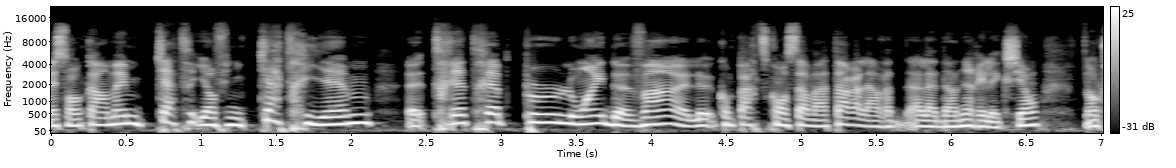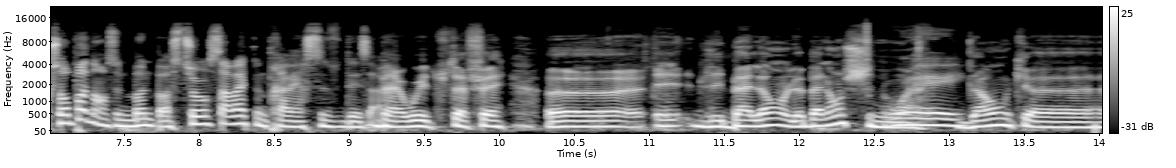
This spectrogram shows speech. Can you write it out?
mais ils sont quand même quatre, ils ont fini quatrième, euh, très très peu loin devant euh, le Parti conservateur à la, à la dernière élection. Donc ils sont pas dans une bonne posture. Ça va être une traversée du désert. Ben oui, tout à fait. Euh, et les ballons, le ballon chinois. Oui. Donc, euh,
